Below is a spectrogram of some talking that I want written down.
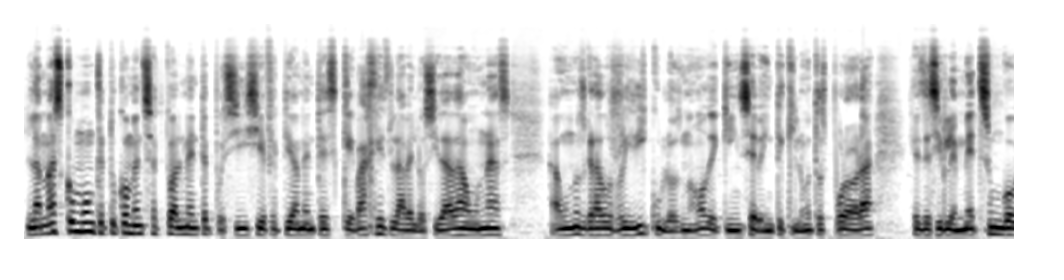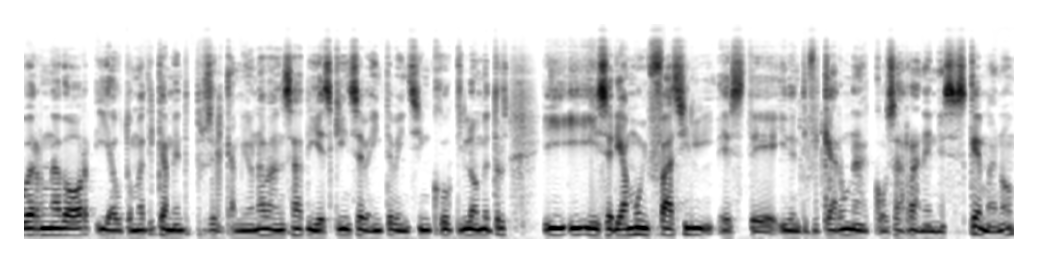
La más común que tú comentas actualmente, pues sí, sí, efectivamente es que bajes la velocidad a, unas, a unos grados ridículos, ¿no? De 15, 20 kilómetros por hora. Es decir, le metes un gobernador y automáticamente pues el camión avanza 10, 15, 20, 25 kilómetros y, sería muy fácil este, identificar una cosa rara en ese esquema, ¿no?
